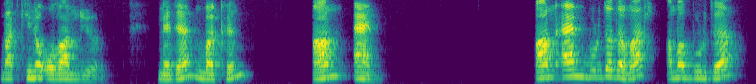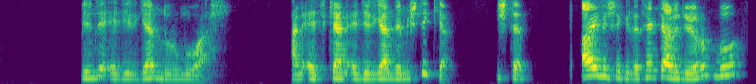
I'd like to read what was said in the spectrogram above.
Bak yine olan diyorum. Neden? Bakın an en. An en burada da var ama burada bir de edilgen durumu var. Hani etken edilgen demiştik ya. İşte aynı şekilde tekrar ediyorum. Bu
